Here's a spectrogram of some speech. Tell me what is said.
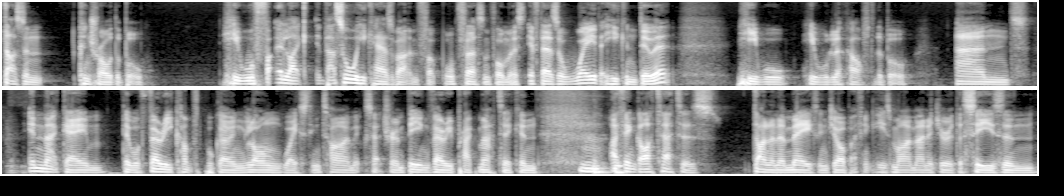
doesn't control the ball. He will, like, that's all he cares about in football, first and foremost. If there's a way that he can do it, he will, he will look after the ball. And in that game, they were very comfortable going long, wasting time, etc., and being very pragmatic. And mm. I think Arteta's done an amazing job. I think he's my manager of the season.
